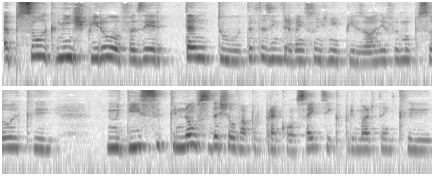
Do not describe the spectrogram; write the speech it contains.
a pessoa que me inspirou a fazer tanto, tantas intervenções no episódio foi uma pessoa que me disse que não se deixa levar por preconceitos e que primeiro tem que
